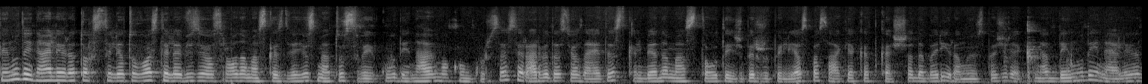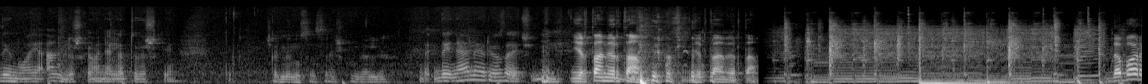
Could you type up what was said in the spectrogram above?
Dainų dainelė yra toks Lietuvos televizijos rodomas kas dviejus metus vaikų dainavimo konkursas ir Arvidas Jozaitis, kalbėdamas tautai iš Biržų pilies, pasakė, kad kas čia dabar yra. Nu jūs pažiūrėkit, net dainų dainelėje dainuoja angliškai, o ne lietuviškai. Čia minusas, aišku, gali. Da- Dainelė ir Jozaičiai. Ir tam, ir tam. Ir tam, ir tam. Dabar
